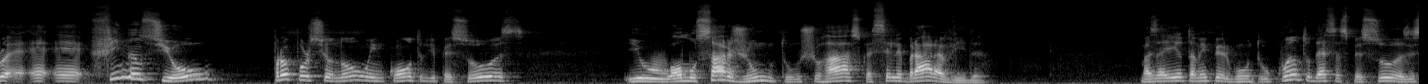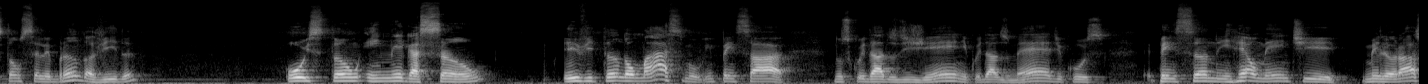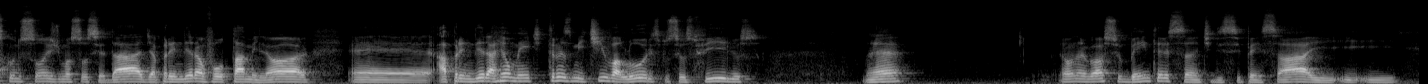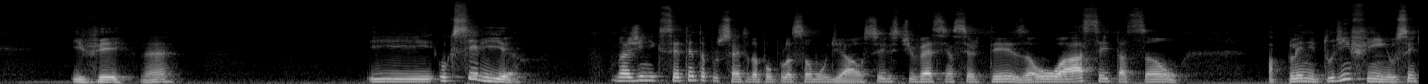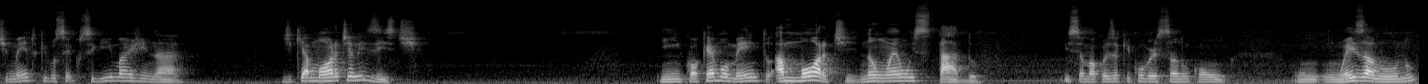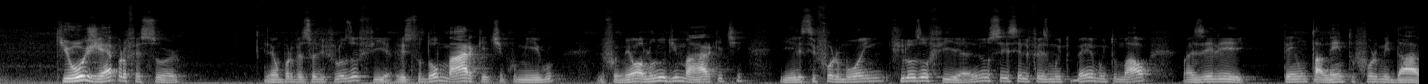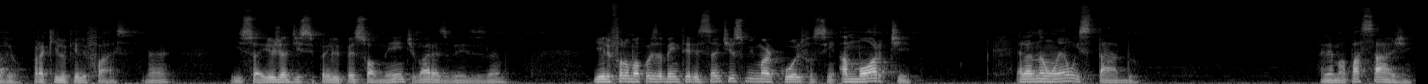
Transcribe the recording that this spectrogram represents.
é, é, é, financiou, proporcionou um encontro de pessoas e o almoçar junto, um churrasco, é celebrar a vida. Mas aí eu também pergunto: o quanto dessas pessoas estão celebrando a vida ou estão em negação, evitando ao máximo em pensar nos cuidados de higiene, cuidados médicos, pensando em realmente melhorar as condições de uma sociedade, aprender a votar melhor, é, aprender a realmente transmitir valores para os seus filhos, né? é um negócio bem interessante de se pensar e, e, e, ver, né? E o que seria? Imagine que 70% da população mundial, se eles tivessem a certeza ou a aceitação, a plenitude, enfim, o sentimento que você conseguir imaginar de que a morte ela existe. E em qualquer momento, a morte não é um estado isso é uma coisa que conversando com um, um ex-aluno, que hoje é professor, ele é um professor de filosofia, ele estudou marketing comigo, ele foi meu aluno de marketing e ele se formou em filosofia. Eu não sei se ele fez muito bem, muito mal, mas ele tem um talento formidável para aquilo que ele faz, né? Isso aí eu já disse para ele pessoalmente várias vezes, né? E ele falou uma coisa bem interessante, e isso me marcou. Ele falou assim: a morte, ela não é um estado, ela é uma passagem.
